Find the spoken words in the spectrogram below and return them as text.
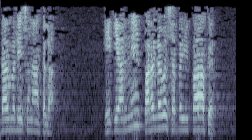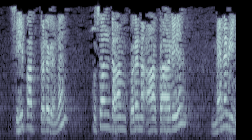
ධර්ම දේශනා කළා. ඒ කියන්නේ පරලොව සැප විපාක සිහිපත් කරගෙන කුසල් දහම් කරන ආකාරය මනවින්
